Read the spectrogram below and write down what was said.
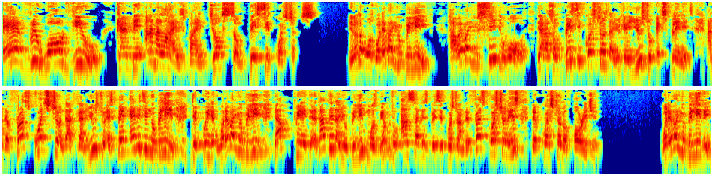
Every worldview can be analyzed by just some basic questions. In other words, whatever you believe, however you see the world, there are some basic questions that you can use to explain it. And the first question that you can use to explain anything you believe, the, whatever you believe, that, that thing that you believe must be able to answer this basic question. And the first question is the question of origin. Whatever you believe in,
